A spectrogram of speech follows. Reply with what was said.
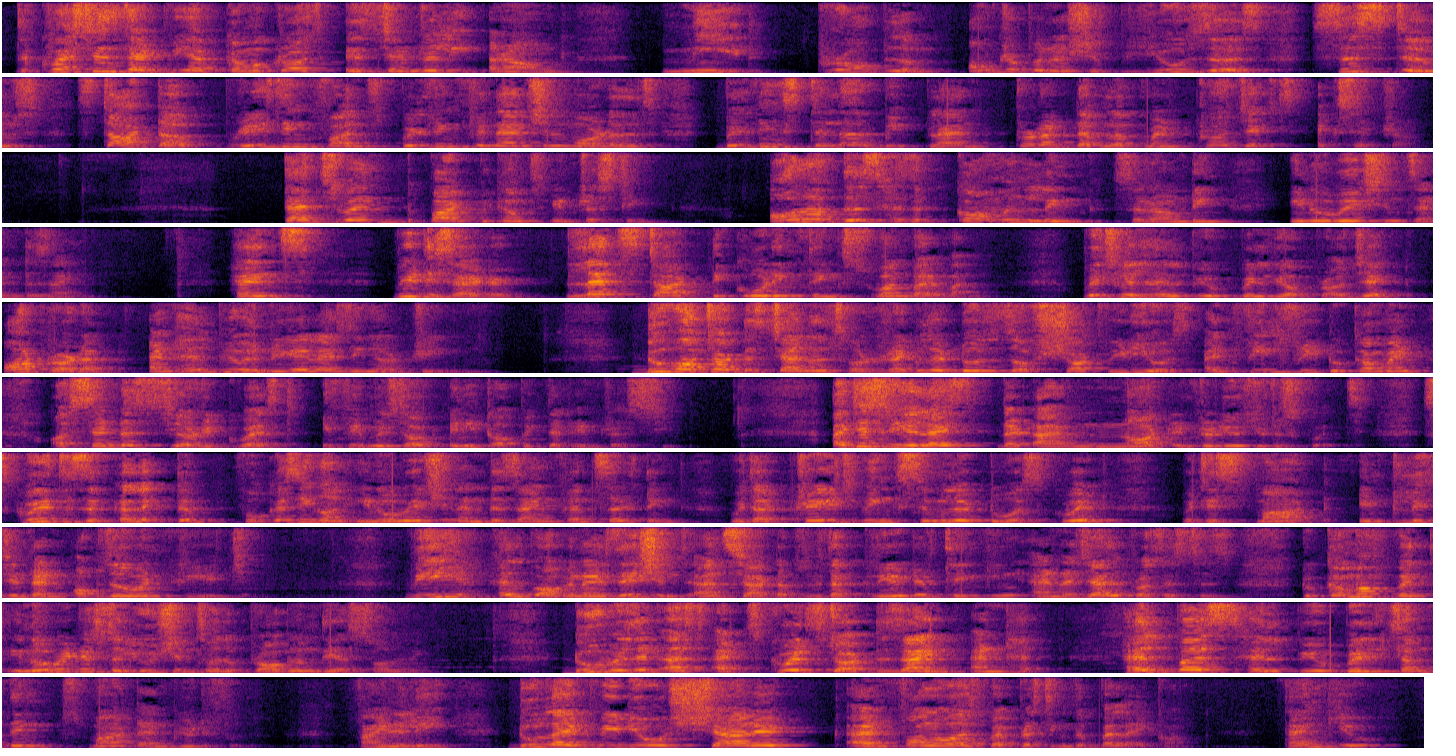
The questions that we have come across is generally around need, problem, entrepreneurship, users, systems, startup, raising funds, building financial models, building stellar B plan, product development, projects, etc. That's when the part becomes interesting. All of this has a common link surrounding innovations and design. Hence, we decided let's start decoding things one by one, which will help you build your project or product and help you in realizing your dream. Do watch out these channels for regular doses of short videos and feel free to comment or send us your request if we miss out any topic that interests you. I just realized that I have not introduced you to Squids. Squids is a collective focusing on innovation and design consulting with our traits being similar to a squid which is smart, intelligent and observant creature. We help organizations and startups with our creative thinking and agile processes to come up with innovative solutions for the problem they are solving. Do visit us at squids.design and help us help you build something smart and beautiful. Finally, do like video, share it and follow us by pressing the bell icon. Thank you.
